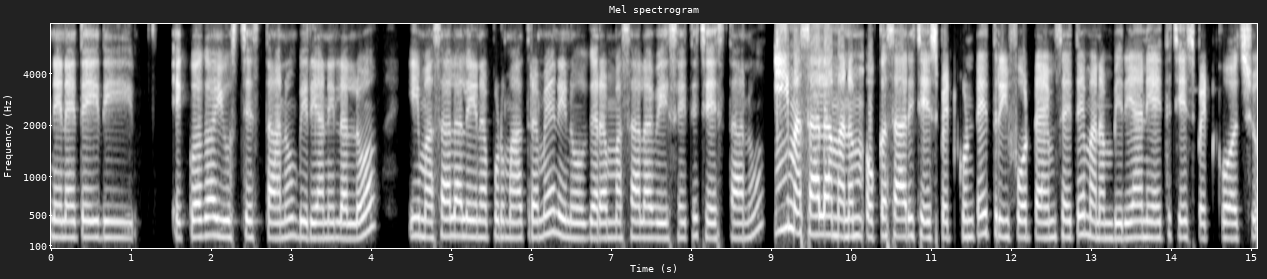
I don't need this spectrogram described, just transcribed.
నేనైతే ఇది ఎక్కువగా యూస్ చేస్తాను బిర్యానీలలో ఈ మసాలా లేనప్పుడు మాత్రమే నేను గరం మసాలా వేసి అయితే చేస్తాను. ఈ మసాలా మనం ఒక్కసారి చేసి పెట్టుకుంటే త్రీ ఫోర్ టైమ్స్ అయితే మనం బిర్యానీ అయితే చేసి పెట్టుకోవచ్చు.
